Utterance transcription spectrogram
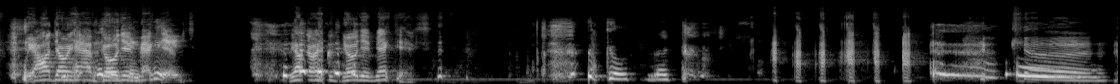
We all don't have golden rectums. We all don't have golden rectums. Golden rectum. God.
